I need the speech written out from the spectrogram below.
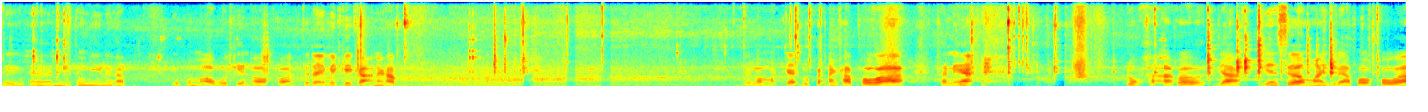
มือเออนี่ตรงนี้นะครับ เดี๋ยวผมเอาหัวเทียนออกก่อนจะได้ไม่เกะกะนะครับ เดี๋ยวเรามาแกะดูกันนะครับ เพราะว่าคันเนี้ยลูกค้าก็อยากเปลี่ยนเสื้อใหม่อยู่แล้ว เพราะเพราะว่า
